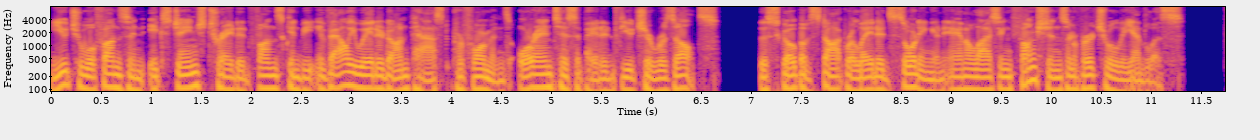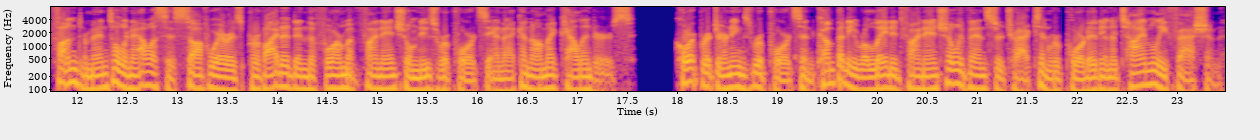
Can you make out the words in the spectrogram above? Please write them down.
Mutual funds and exchange-traded funds can be evaluated on past performance or anticipated future results. The scope of stock-related sorting and analyzing functions are virtually endless. Fundamental analysis software is provided in the form of financial news reports and economic calendars. Corporate earnings reports and company-related financial events are tracked and reported in a timely fashion.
